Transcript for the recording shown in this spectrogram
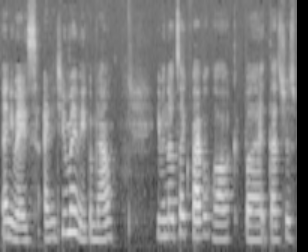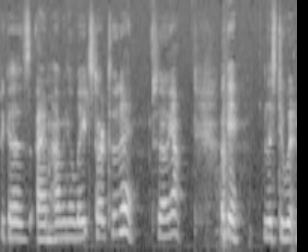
Anyways, I need to do my makeup now even though it's like 5 o'clock, but that's just because I'm having a late start to the day. So yeah. Okay, let's do it.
